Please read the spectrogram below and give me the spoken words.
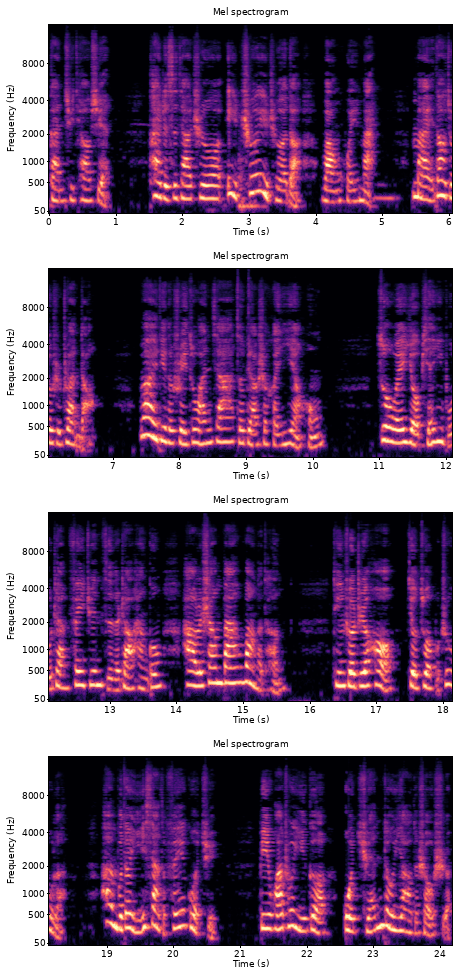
赶去挑选。开着私家车，一车一车的往回买，买到就是赚到。外地的水族玩家则表示很眼红。作为有便宜不占非君子的赵汉公，好了伤疤忘了疼，听说之后就坐不住了，恨不得一下子飞过去，比划出一个我全都要的手势。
